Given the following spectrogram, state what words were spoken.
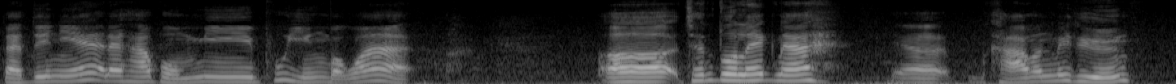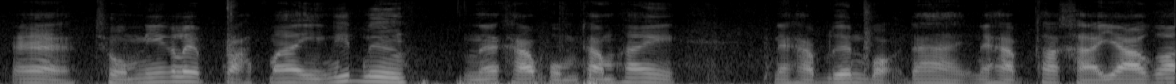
แต่ทีนี้นะครับผมมีผู้หญิงบอกว่าเออฉันตัวเล็กนะเออขามันไม่ถึงอ่าโฉมนี้ก็เลยปรับมาอีกนิดนึงนะครับผมทำให้นะครับเลื่อนเบาะได้นะครับ ถ้าขายาวก็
